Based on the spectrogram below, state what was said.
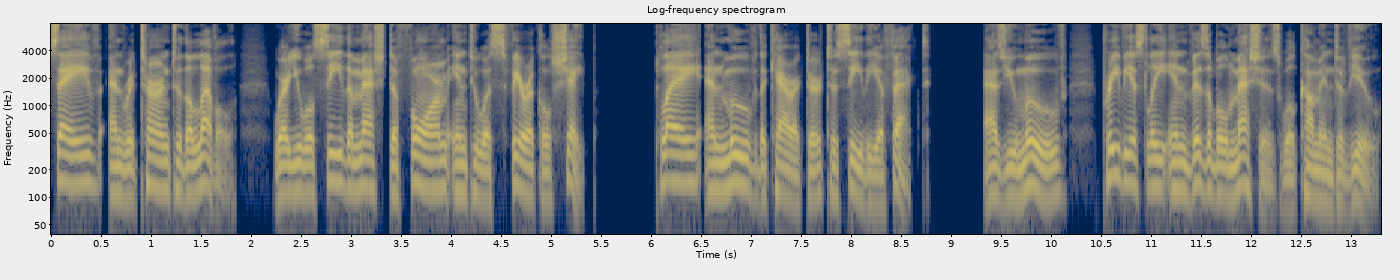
Save and return to the level, where you will see the mesh deform into a spherical shape. Play and move the character to see the effect. As you move, previously invisible meshes will come into view.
